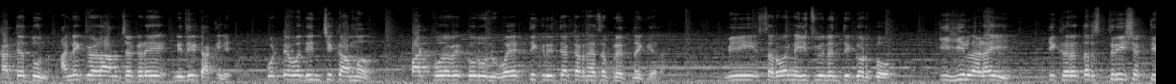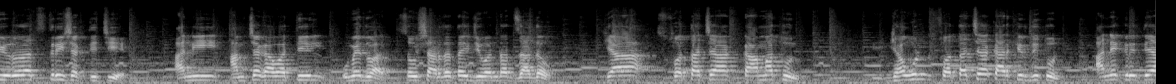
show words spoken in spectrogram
खात्यातून अनेक वेळा आमच्याकडे निधी टाकले. कोट्यवधींची कामं पाठपुरावे करून वैयक्तिकरित्या करण्याचा प्रयत्न केला. मी सर्वांना हीच विनंती करतो की ही लढाई ही खरं तर स्त्री शक्तीविरोधात स्त्री शक्तीची आहे. आणि आमच्या गावातील उमेदवार सौ शारदाताई जीवनदास जाधव ह्या स्वतःच्या कामातून घेऊन स्वतःच्या कारकिर्दीतून अनेकरित्या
